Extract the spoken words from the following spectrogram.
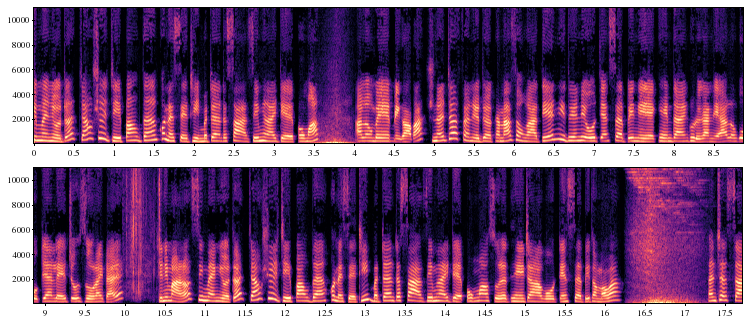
စီမံညိုအတွက်ကျောင်းရွှေကြီးပေါင်တန်း80ထိမတန်တဆဈေးမြလိုက်တဲ့ပုံမှာအားလုံးပဲမိကပါ United Fan တွေအတွက်ခဏဆောင်ကတင်းညီတင်းတွေကိုတင်ဆက်ပေးနေတဲ့ခင်တိုင်းခုတွေကနေအားလုံးကိုပြန်လဲကြိုးဆိုလိုက်ပါတယ်ဒီနေ့မှာတော့စီမံညိုအတွက်ကျောင်းရွှေကြီးပေါင်တန်း80ထိမတန်တဆဈေးမြလိုက်တဲ့ပုံမောက်ဆိုတဲ့သတင်းကြောင်းကိုတင်ဆက်ပေးတော့မှာပါ Manchester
